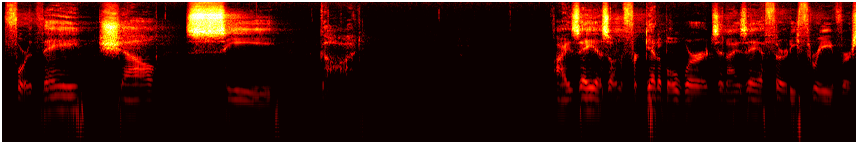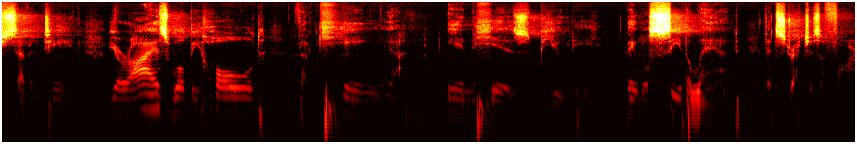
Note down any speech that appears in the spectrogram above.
for they shall see God. Isaiah's unforgettable words in Isaiah 33, verse 17 Your eyes will behold the King in his beauty, they will see the land that stretches afar.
